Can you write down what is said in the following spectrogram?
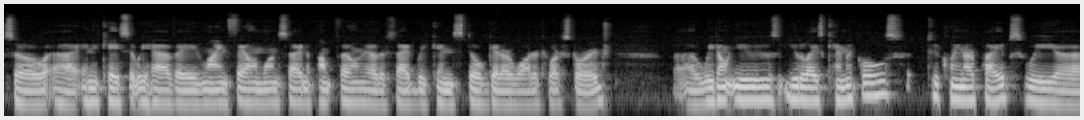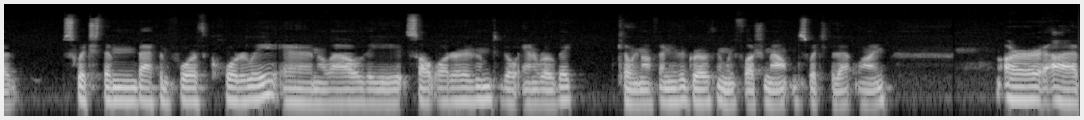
So, uh, in case that we have a line fail on one side and a pump fail on the other side, we can still get our water to our storage. Uh, we don't use utilize chemicals to clean our pipes. We uh, switch them back and forth quarterly and allow the salt water in them to go anaerobic, killing off any of the growth, and we flush them out and switch to that line. Our uh,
